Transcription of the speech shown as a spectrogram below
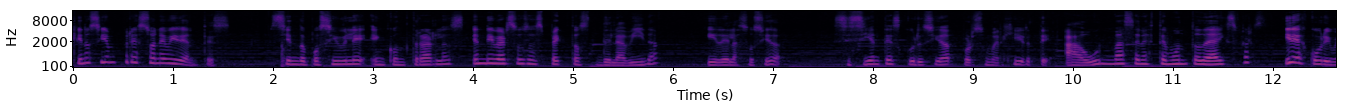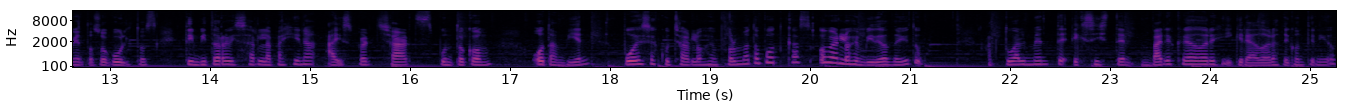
que no siempre son evidentes, siendo posible encontrarlas en diversos aspectos de la vida y de la sociedad. Si sientes curiosidad por sumergirte aún más en este mundo de icebergs y descubrimientos ocultos, te invito a revisar la página icebergcharts.com o también puedes escucharlos en formato podcast o verlos en videos de YouTube. Actualmente existen varios creadores y creadoras de contenido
